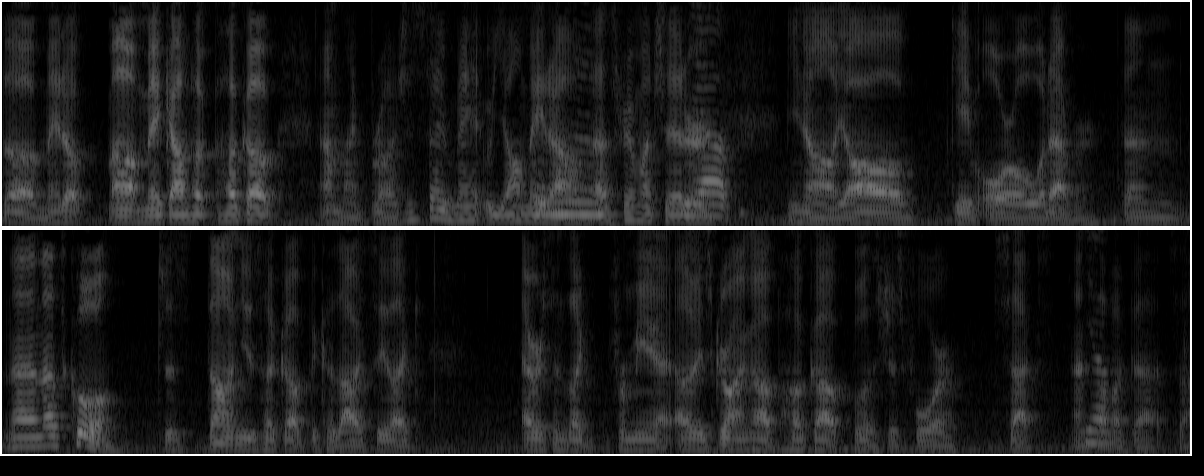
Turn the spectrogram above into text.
the made up uh, make out hook, hookup and I'm like bro just say made, y'all made out Mhm. that's pretty much it or Yep. you know, y'all gave oral, whatever, then then that's cool. Just don't use hookup because obviously, like, ever since like for me, at least growing up, hookup was just for sex and Yep. stuff like that. So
